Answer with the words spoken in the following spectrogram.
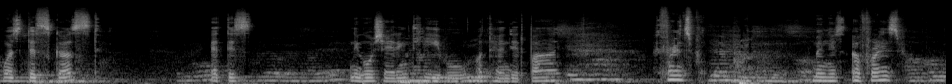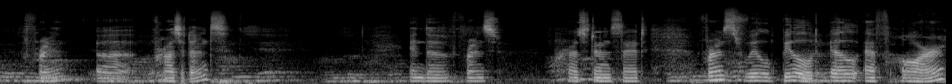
was discussed at this negotiating table attended by French minis- uh, French French uh, president, and the French president said France will build LFR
